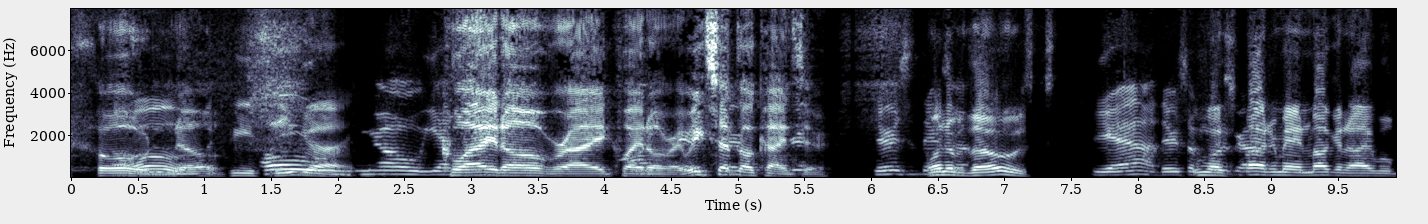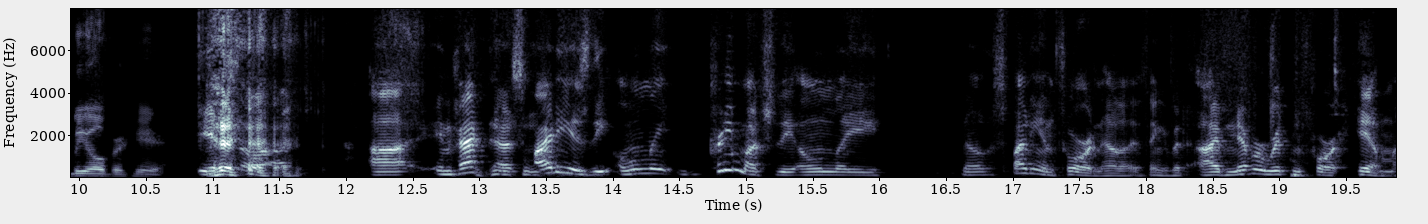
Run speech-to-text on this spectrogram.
Oh, no. a DC Oh guy. no, yes. Quite all right. Quite Oh, all right. We accept all kinds there- here. There's, there's One a, of those. Yeah, there's a My photograph. Spider-Man mug and I will be over here. Yeah, so, uh, uh, in fact, uh, Spidey is the only, pretty much the only. No, Spidey and Thor. Now that I think of it, I've never written for him.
